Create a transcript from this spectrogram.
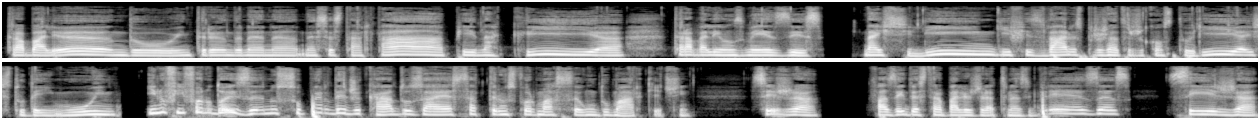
trabalhando, entrando né, na, nessa startup, na CRIA, trabalhei uns meses na Stiling, fiz vários projetos de consultoria, estudei muito. E no fim foram dois anos super dedicados a essa transformação do marketing. Seja fazendo esse trabalho direto nas empresas, seja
